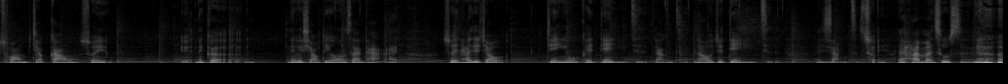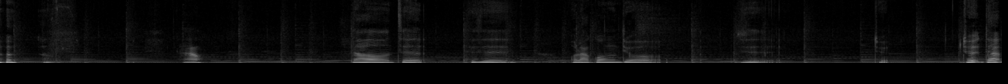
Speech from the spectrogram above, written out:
床比较高，所以有那个那个小电风扇太矮了，所以他就叫我建议我可以垫椅子这样子，然后我就垫椅子，还这样子吹，哎，还蛮舒适的。好，然后这就是我老公，就是就就他。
